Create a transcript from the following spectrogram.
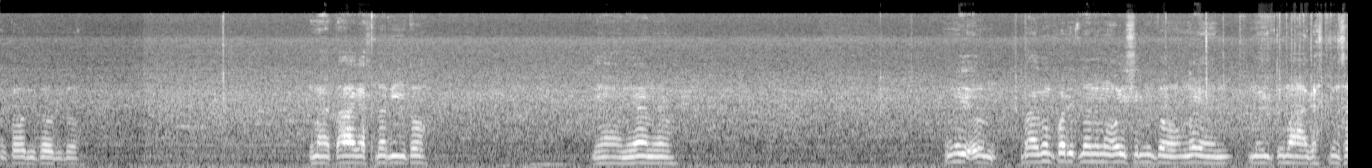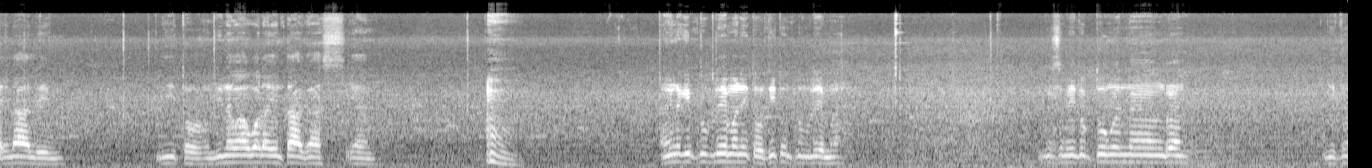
Ito, dito, dito. Tumatagas na dito. Yan, yan, yan. Ngayon, bagong palit na ng mga oil seal nito, ngayon, may tumagas dun sa ilalim. Dito, hindi nawawala yung tagas. Yan. ang naging problema nito, dito ang problema. Yung sa may dugtungan ng gan, dito,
